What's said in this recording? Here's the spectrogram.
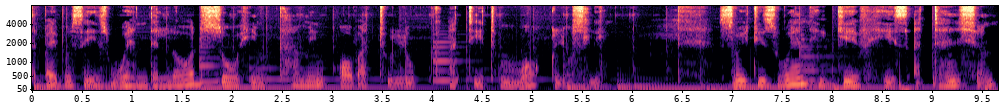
the Bible says, when the Lord saw him coming over to look at it more closely. So it is when he gave his attention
